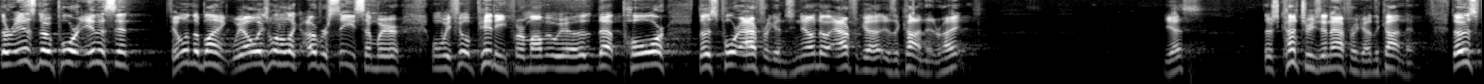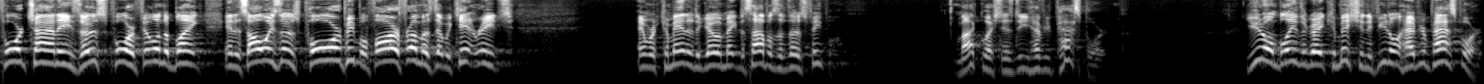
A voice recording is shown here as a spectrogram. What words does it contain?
there is no poor innocent fill in the blank. We always want to look overseas somewhere when we feel pity for a moment. We go, that poor, those poor Africans. You know, Africa is a continent, right? Yes? There's countries in Africa, the continent. Those poor Chinese, those poor, fill in the blank, and it's always those poor people far from us that we can't reach. And we're commanded to go and make disciples of those people. My question is do you have your passport? You don't believe the Great Commission if you don't have your passport.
